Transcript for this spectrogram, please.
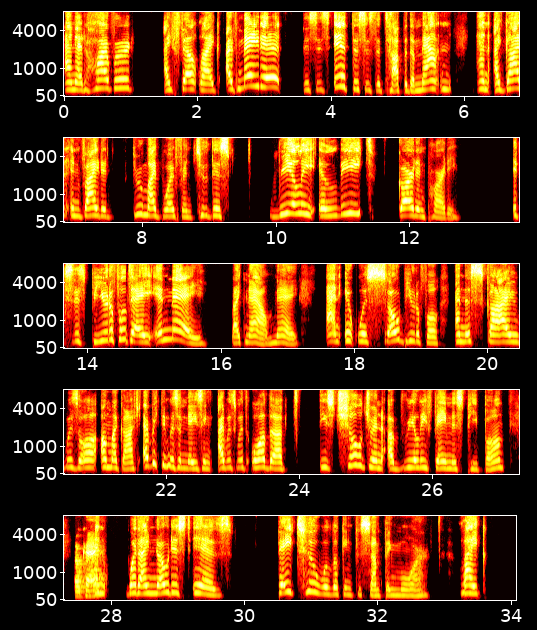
And at Harvard, I felt like I've made it. this is it. This is the top of the mountain. And I got invited through my boyfriend to this really elite garden party. It's this beautiful day in May, like now, May. And it was so beautiful. And the sky was all, oh my gosh, everything was amazing. I was with all the, these children of really famous people. Okay. And what I noticed is they too were looking for something more. Like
